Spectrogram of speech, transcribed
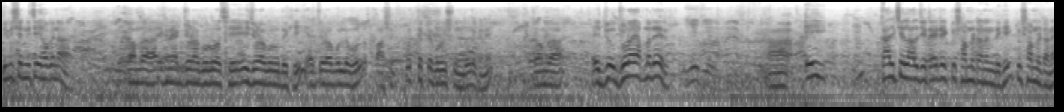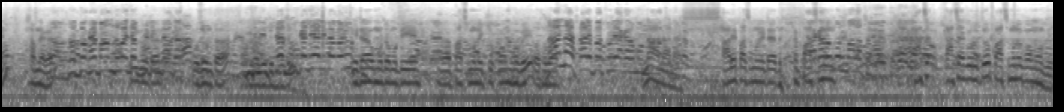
তিরিশের নিচেই হবে না? তো আমরা এখানে এক জোড়া গরু আছে এই জোড়া গরু দেখি। এক জোড়া বললে ভুল পাশের প্রত্যেকটা গরুই সুন্দর এখানে। তো আমরা এই জোড়াই আপনাদের? এই কালচে লাল যেটা এটা একটু সামনে টানেন দেখি একটু সামনে টানেন সামনে ওজনটা এটা মোটামুটি পাঁচ মন একটু কম হবে অথবা না না না সাড়ে পাঁচ মন এটা পাঁচ মন কাঁচা কাঁচা গরু তো পাঁচ মনে কম হবে।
